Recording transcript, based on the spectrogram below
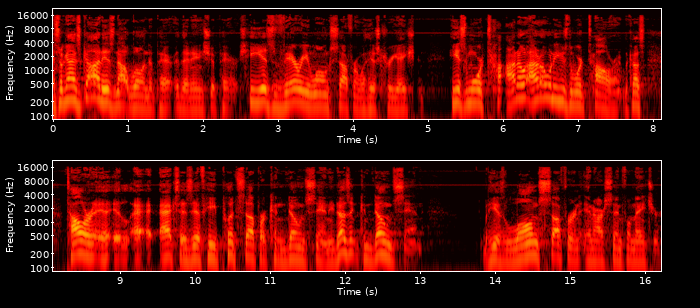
And so, guys, God is not willing to per- that any should perish. He is very long suffering with His creation. He is more. To- I don't. I don't want to use the word tolerant because tolerant it, it acts as if He puts up or condones sin. He doesn't condone sin, but He is long suffering in our sinful nature.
